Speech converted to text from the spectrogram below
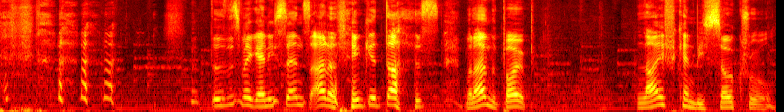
does this make any sense? I don't think it does. But I'm the Pope. Life can be so cruel.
